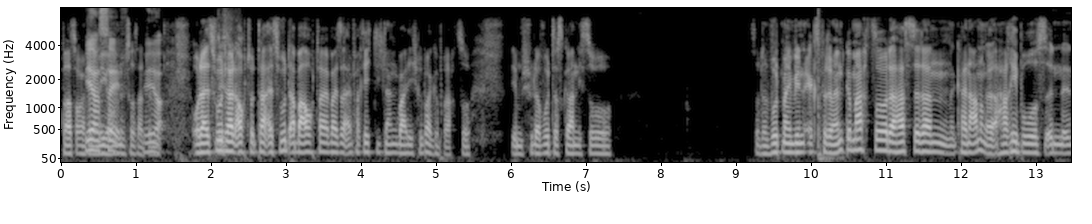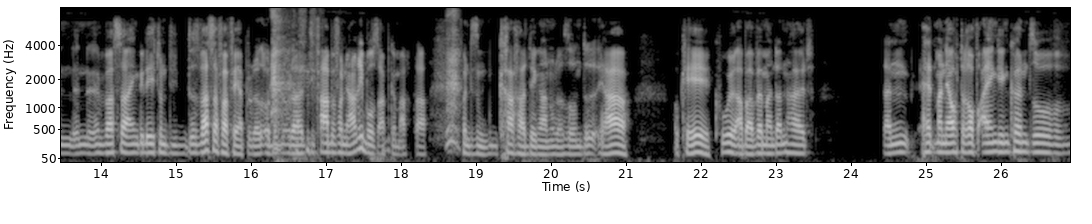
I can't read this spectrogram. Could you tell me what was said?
war es auch einfach Ja, mega safe. uninteressant. Ja. Oder es wurde halt auch total, es wurde aber auch teilweise einfach richtig langweilig rübergebracht. So, dem Schüler wurde das gar nicht so. So, dann wurde mal irgendwie ein Experiment gemacht, so, da hast du dann, keine Ahnung, äh, Haribos in, in, in, in Wasser eingelegt und die, das Wasser verfärbt oder, oder, oder halt die Farbe von den Haribos abgemacht da, von diesen Kracher-Dingern oder so. Und äh, ja, okay, cool, aber wenn man dann halt, dann hätte man ja auch darauf eingehen können, so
